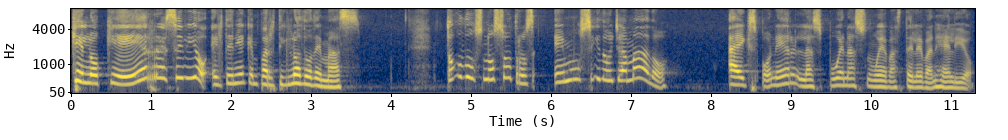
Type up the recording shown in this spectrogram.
que lo que él recibió, él tenía que impartirlo a los demás. Todos nosotros hemos sido llamados a exponer las buenas nuevas del Evangelio.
